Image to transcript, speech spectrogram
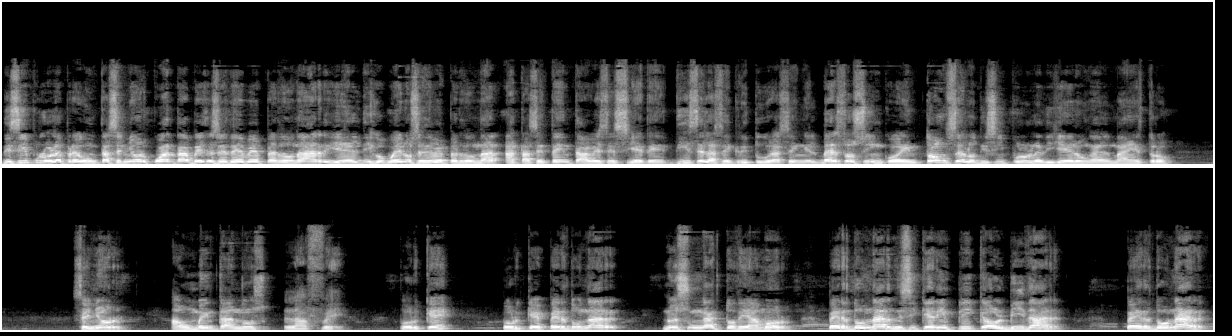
discípulos le pregunta, Señor, ¿cuántas veces se debe perdonar? Y él dijo, bueno, se debe perdonar hasta 70 veces 7. Dice las escrituras en el verso 5, entonces los discípulos le dijeron al maestro, Señor, aumentanos la fe. ¿Por qué? Porque perdonar no es un acto de amor. Perdonar ni siquiera implica olvidar. Perdonar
